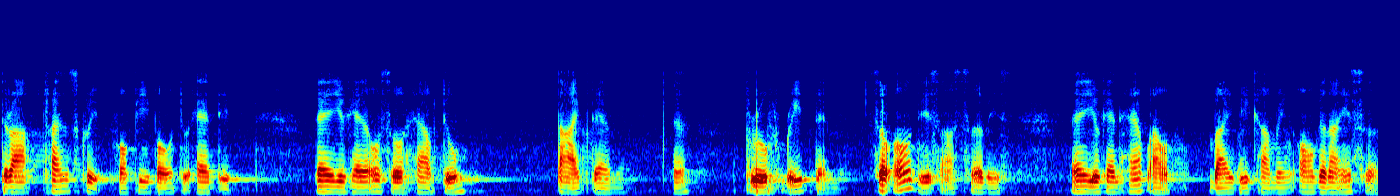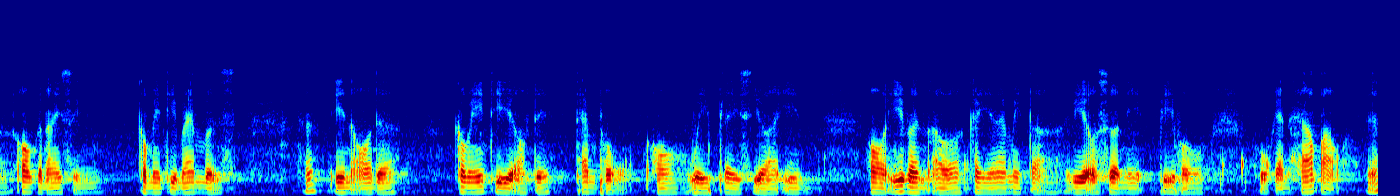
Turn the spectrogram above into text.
draft transcript for people to edit. Then you can also help to type them, uh, proofread them. So all these are service. Then you can help out by becoming organizer, organizing committee members uh, in the committee of the temple or way place you are in. Or even our Kalyanamitta, we also need people who can help out, yeah?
